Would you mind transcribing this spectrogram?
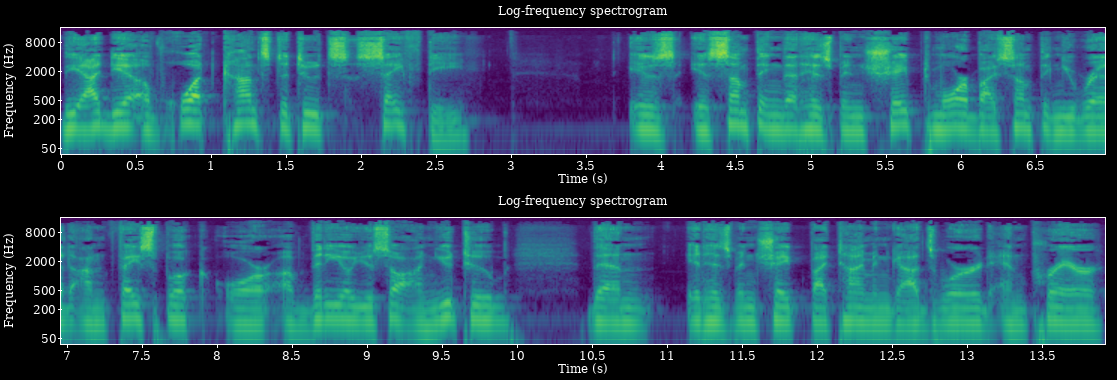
the idea of what constitutes safety is is something that has been shaped more by something you read on Facebook or a video you saw on YouTube than it has been shaped by time in God's Word and prayer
